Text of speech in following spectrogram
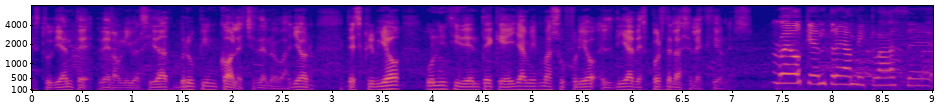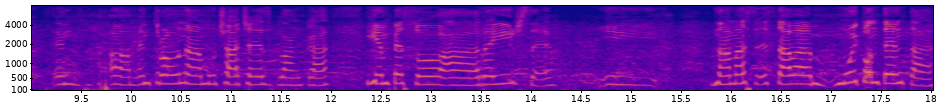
estudiante de la Universidad Brooklyn College de Nueva York, describió un incidente que ella misma sufrió el día después de las elecciones. Luego que entré a mi clase, um, entró una muchacha es blanca y empezó a reírse nada más estaba muy contenta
